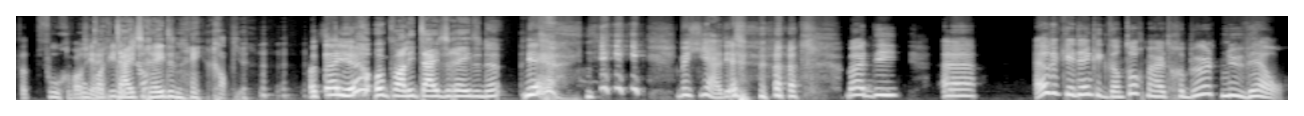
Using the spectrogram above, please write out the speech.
wat vroeger was... Om kwaliteitsredenen. Nee, grapje. Wat zei je? Om kwaliteitsredenen. Ja. Yeah. Beetje, ja. Die, maar die... Uh, elke keer denk ik dan toch, maar het gebeurt nu wel.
